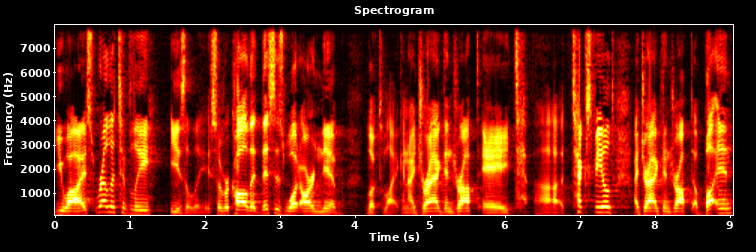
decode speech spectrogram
UIs relatively easily. So recall that this is what our nib looked like. And I dragged and dropped a uh, text field, I dragged and dropped a button,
